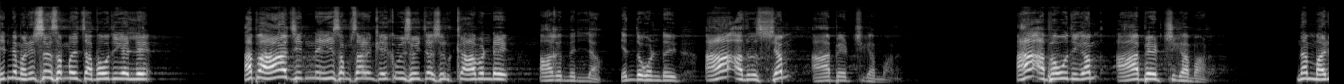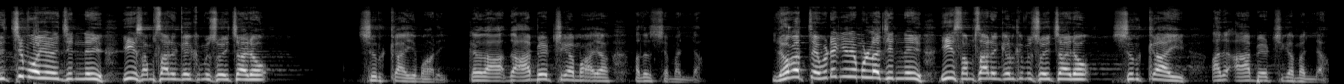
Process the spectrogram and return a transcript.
ജിന്ന് മനുഷ്യനെ സംബന്ധിച്ച് അബൗദികല്ലേ? അപ്പോൾ ആ ജിന്ന് ഈ സംസാരം കേൾക്കുമ്പോൾ ചോദിച്ചാൽ ശിർക്കാവണ്ടേ. ആകുന്നില്ല. എന്തുകൊണ്ട്? ആ അദൃശ്യം ആപേക്ഷികമാണ്. ആ അഭൗതികം ആപേക്ഷികമാണ്. നാം മരിച്ചുപോയ ജിന്ന ഈ സംസാരം കേൾക്കുമ്പോൾ ചോദിച്ചാലോ? ശിർക്കായി മാറി. അത് ആപേക്ഷികമായ അദൃശ്യമല്ല. ലോകത്ത് എവിടെയെങ്കിലുമുള്ള ജിന്ന് ഈ സംസാരം കേൾക്കുമ്പോൾ ചോദിച്ചാലോ? ശിർക്കായി. അത് ആപേക്ഷികമല്ല.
